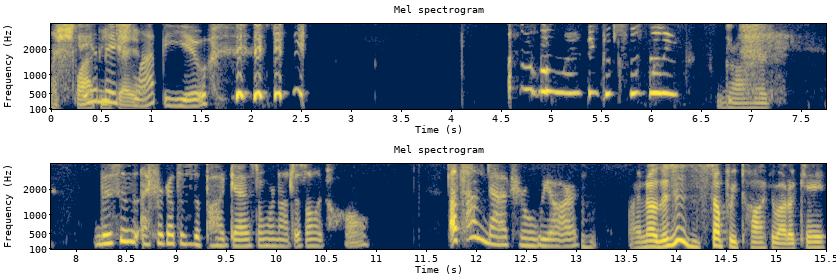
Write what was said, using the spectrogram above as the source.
Taya slappy May Taya. Schlappy you. I don't know why I think that's so funny. God. This is I forgot this is a podcast and we're not just on a call. That's how natural we are. Mm-hmm. I know this is the stuff we talk about. Okay,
